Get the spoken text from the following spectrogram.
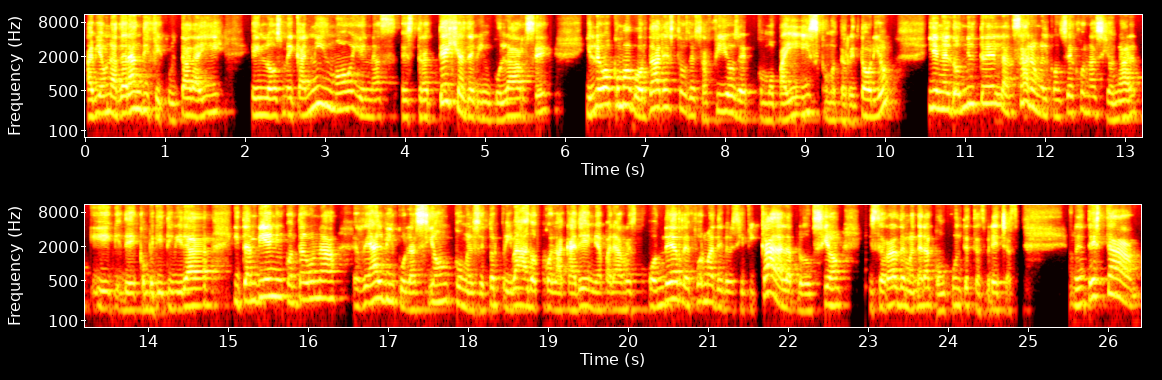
había una gran dificultad ahí en los mecanismos y en las estrategias de vincularse y luego cómo abordar estos desafíos de, como país, como territorio. Y en el 2003 lanzaron el Consejo Nacional de Competitividad y también encontrar una real vinculación con el sector privado, con la academia, para responder de forma diversificada a la producción y cerrar de manera conjunta estas brechas. Frente esta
